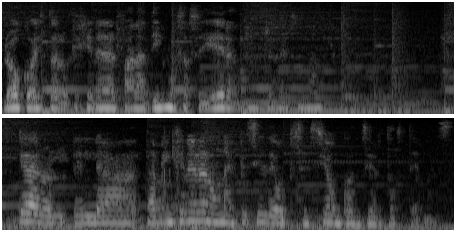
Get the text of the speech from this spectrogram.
loco esto, lo que genera el fanatismo, esa ceguera muchas veces, ¿no? Claro, la- también generan una especie de obsesión con ciertos temas.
